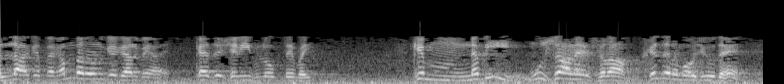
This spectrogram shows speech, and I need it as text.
اللہ کے پیغمبر ان کے گھر میں آئے۔ کیسے شریف لوگ تھے بھائی؟ کہ نبی موسا علیہ السلام خضر موجود ہیں۔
